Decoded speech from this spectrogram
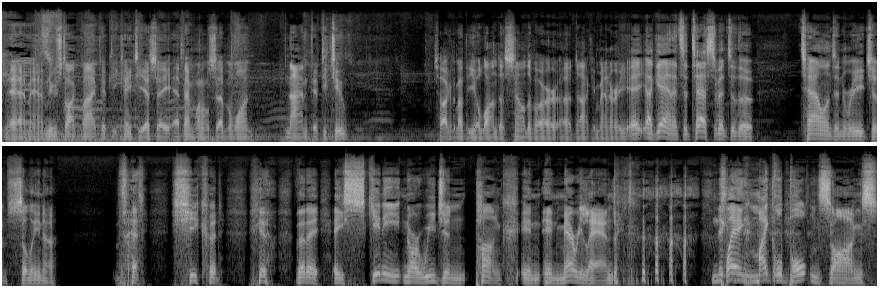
Yeah, man. Newstalk 550 KTSA FM 1071 952. Talking about the Yolanda Saldivar uh, documentary. Again, it's a testament to the talent and reach of Selena that she could, you know, that a, a skinny Norwegian punk in, in Maryland Nick- playing Michael Bolton songs,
